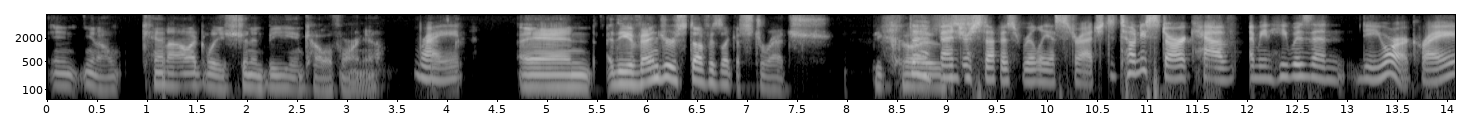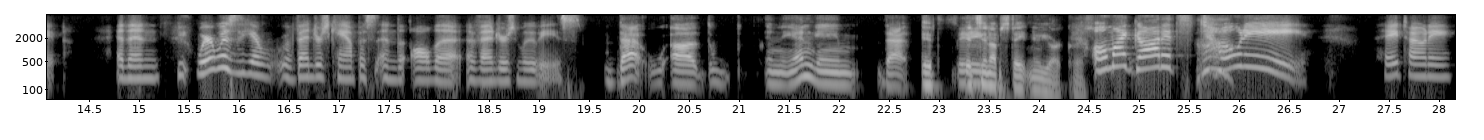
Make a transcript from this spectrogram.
in you know canonically shouldn't be in California Right. and the Avengers stuff is like a stretch because The Avengers stuff is really a stretch. Did Tony Stark have? I mean, he was in New York, right? And then He- where was the Avengers campus in the, all the Avengers movies? that uh in the end game that It's Big- it's in upstate New York, Chris. Oh my God, it's Tony. hey, Tony.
